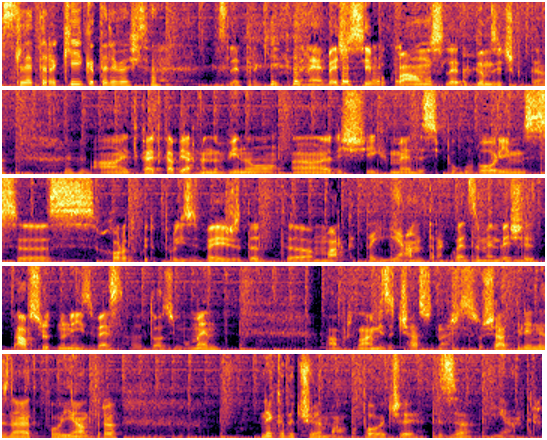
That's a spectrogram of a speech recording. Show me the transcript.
След ракийката ли беше това? След ракийката. Не, беше си буквално след гъмзичката. А, и така и така бяхме на вино. А, решихме да си поговорим с, с хората, които произвеждат а, марката Янтра, която за мен беше абсолютно неизвестна в този момент. А, предполагам и за част от нашите слушатели не знаят какво е Янтра. Нека да чуем малко повече за Янтра.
